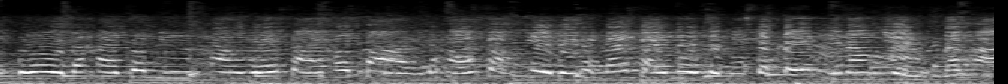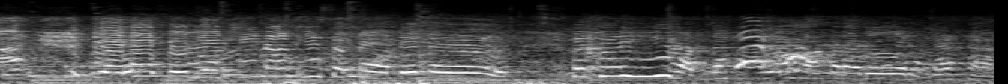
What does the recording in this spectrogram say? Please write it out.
ตดูนะคะ จะมีทางเลี้ยวซ้ายเข้าไปนะคะ สังเกตดูทางด้านซ้ายมือจะมีสแตนที่นั่งอยู่นะคะ เดี๋ยวเราไปเลือกที่นั่งที่สแตนได้เลยค่อยๆเหยียบนะคะระวังกระเด็นนะคะ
